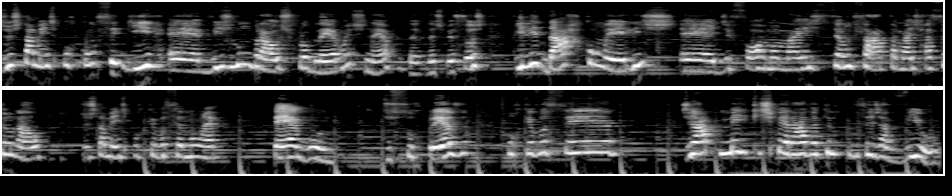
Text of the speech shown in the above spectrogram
justamente por conseguir é, vislumbrar os problemas né, das pessoas e lidar com eles é, de forma mais sensata, mais racional, justamente porque você não é pego de surpresa, porque você já meio que esperava aquilo que você já viu.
